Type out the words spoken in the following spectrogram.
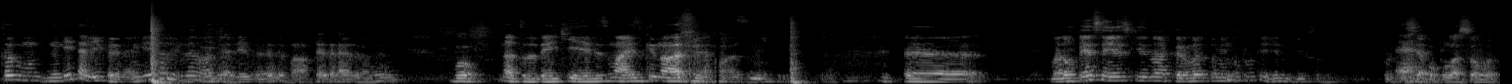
todo mundo. Ninguém tá livre, né? Ninguém tá livre de nada. Ninguém tá livre de É. levar uma pedrada na rua. Bom, não, tudo bem que eles mais do que nós, né? Mas enfim. É, Mas não pensem eles que na Câmara também estão protegidos disso, né? Porque É. se a população,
